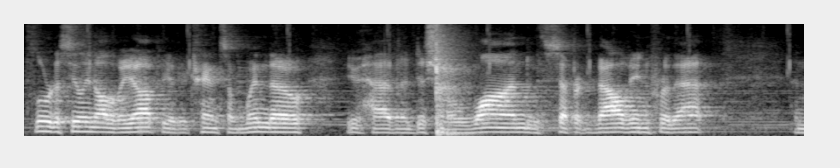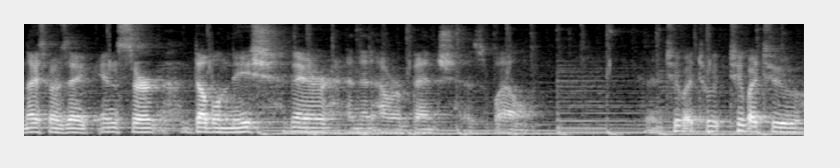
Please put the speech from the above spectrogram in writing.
floor to ceiling all the way up. You have your transom window. You have an additional wand with separate valving for that. A nice mosaic insert, double niche there, and then our bench as well. And then two by two, two by two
